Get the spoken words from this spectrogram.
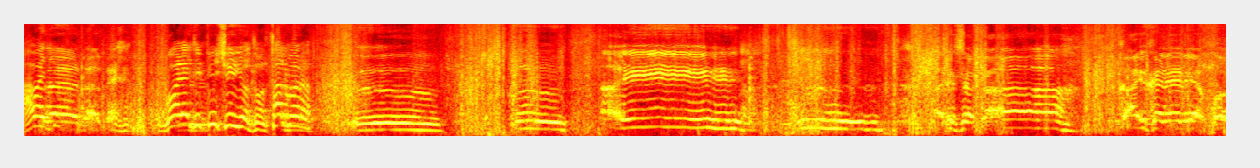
हवा ती- गोळ्याची पिशवी घेतो. चाल बरं. अरे सका काय खरं रे आपण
